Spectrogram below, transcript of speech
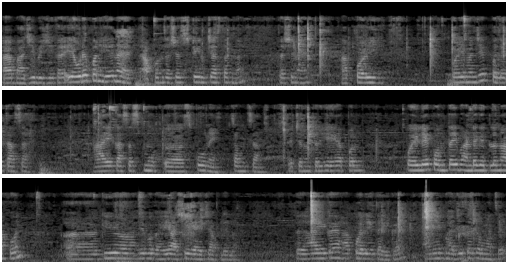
हा भाजी बिजी काय एवढे पण हे नाहीत. आपण जसे स्टीलचे असतात ना तसे नाहीत. हा पळी पळी म्हणजे पले असा. हा एक असा स्मूथ स्पून आहे चमचा. त्याच्यानंतर हे आपण पहिले कोणतंही भांडं घेतलं ना आपण की हे बघा हे असे यायचे आपल्याला. तर हा एक आहे हा पलेत आहे काय आणि एक भाजीचा चमच आहे.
